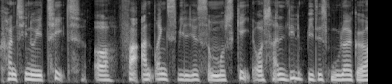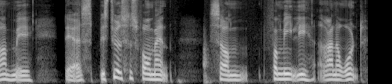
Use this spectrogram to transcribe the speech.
kontinuitet og forandringsvilje, som måske også har en lille bitte smule at gøre med deres bestyrelsesformand, som formentlig render rundt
